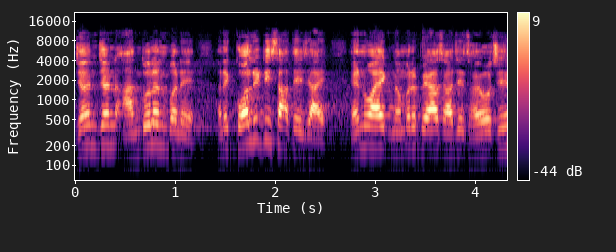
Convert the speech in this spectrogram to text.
જન જન આંદોલન બને અને ક્વોલિટી સાથે જાય. એનો આ એક નમ્ર પ્રયાસ આજે થયો છે.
